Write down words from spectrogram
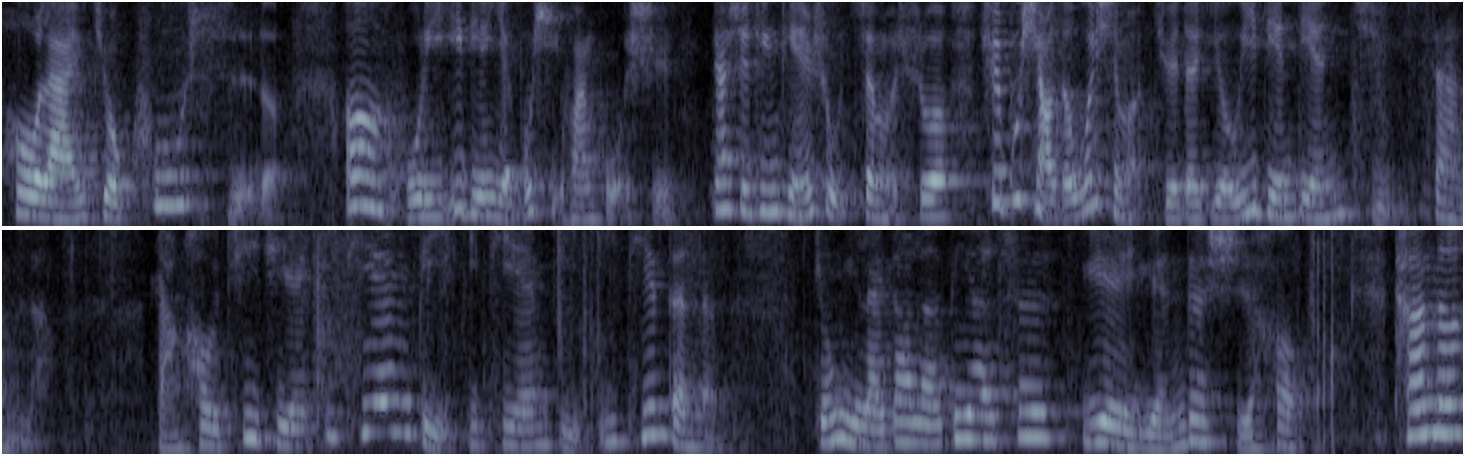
后来就枯死了。哦，狐狸一点也不喜欢果实，但是听田鼠这么说，却不晓得为什么觉得有一点点沮丧了。然后季节一天比一天比一天的冷，终于来到了第二次月圆的时候，它呢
